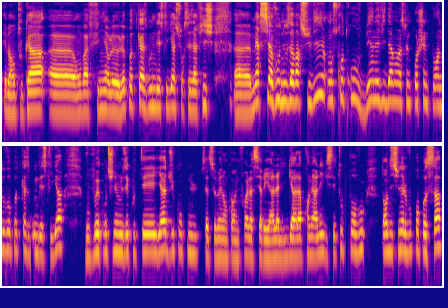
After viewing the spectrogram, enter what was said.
Eh ben en tout cas, euh, on va finir le, le, podcast Bundesliga sur ces affiches. Euh, merci à vous de nous avoir suivis. On se retrouve bien évidemment la semaine prochaine pour un nouveau podcast Bundesliga. Vous pouvez continuer à nous écouter. Il y a du contenu cette semaine encore une fois. La Serie A, la Liga, la Première Ligue, c'est tout pour vous. Temps additionnel vous propose ça.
